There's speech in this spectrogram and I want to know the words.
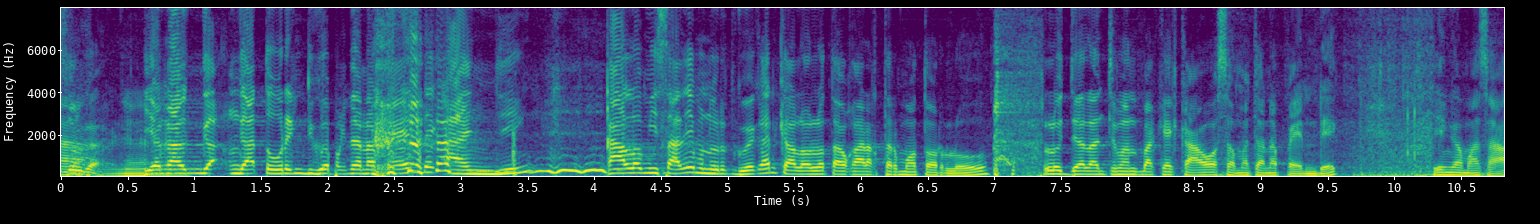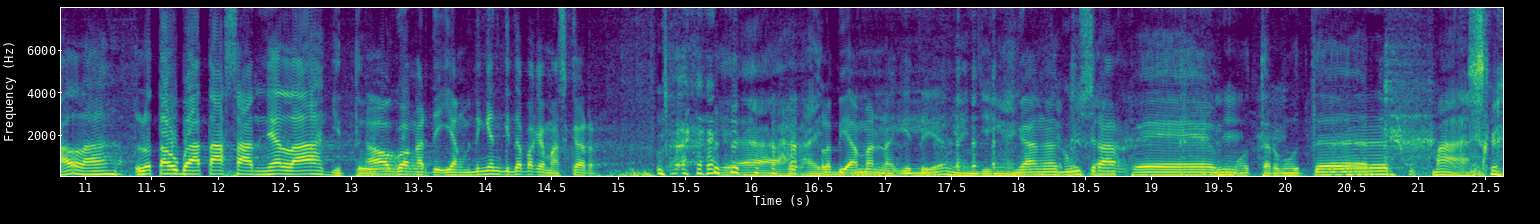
Betul nggak? misalnya. Ya nggak nggak nggak touring juga pakai celana pendek anjing. Kalau misalnya menurut gue kan kalau lo tahu karakter motor lo, lo jalan cuman pakai kaos sama celana pendek, ya nggak masalah. Lo tahu batasannya lah gitu. Oh, gua ngerti. Yang penting kan kita pakai masker. Ya, Lebih aman lah gitu ya. Anjing, anjing. Nggak ngegusrak. Muter-muter, masker.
